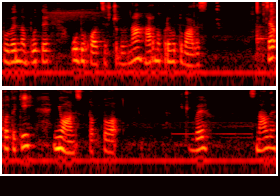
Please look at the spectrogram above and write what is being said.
повинна бути у духовці, щоб вона гарно приготувалась. Це отакий нюанс, тобто, щоб ви знали.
